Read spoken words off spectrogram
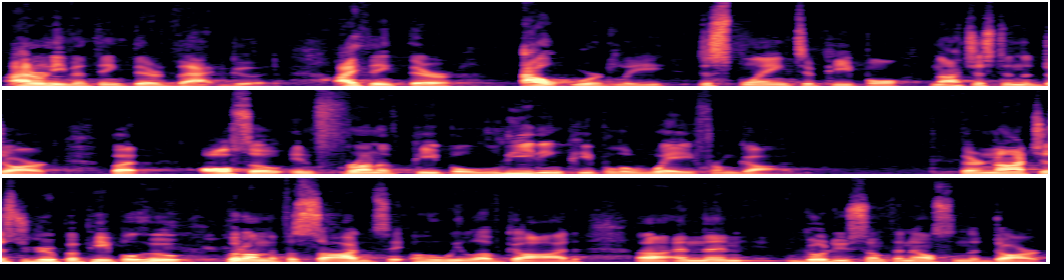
I don't even think they're that good. I think they're outwardly displaying to people, not just in the dark, but also in front of people, leading people away from God. They're not just a group of people who put on the facade and say, oh, we love God, uh, and then go do something else in the dark.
